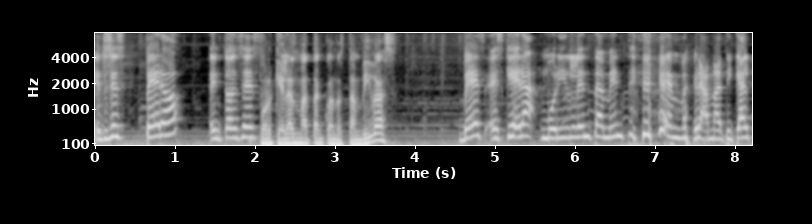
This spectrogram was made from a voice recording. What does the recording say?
Entonces, pero, entonces, ¿Por qué las matan cuando están vivas? ¿ves? Es que era morir lentamente, gramatical.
